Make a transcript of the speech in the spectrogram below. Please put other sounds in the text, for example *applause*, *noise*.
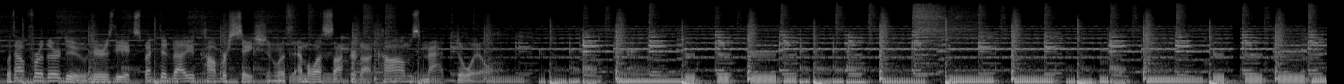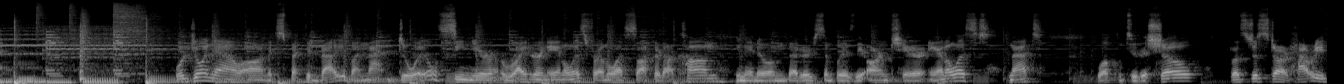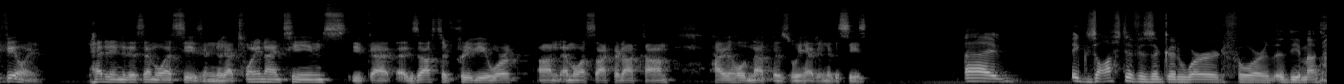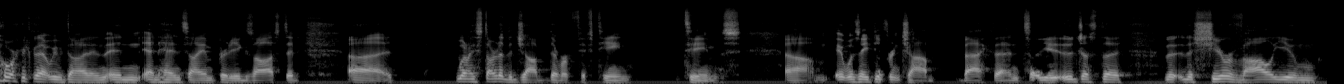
Without further ado, here is the expected value conversation with MLSsoccer.com's Matt Doyle. Joined now on Expected Value by Matt Doyle, senior writer and analyst for MLSsoccer.com. You may know him better simply as the armchair analyst. Matt, welcome to the show. Let's just start. How are you feeling heading into this MLS season? We've got 29 teams. You've got exhaustive preview work on MLSsoccer.com. How are you holding up as we head into the season? Uh, exhaustive is a good word for the, the, amount of work that we've done, and, and, and hence I am pretty exhausted. Uh, when I started the job, there were 15 teams. Um, it was a different job back then. So you, just the, the, the sheer volume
